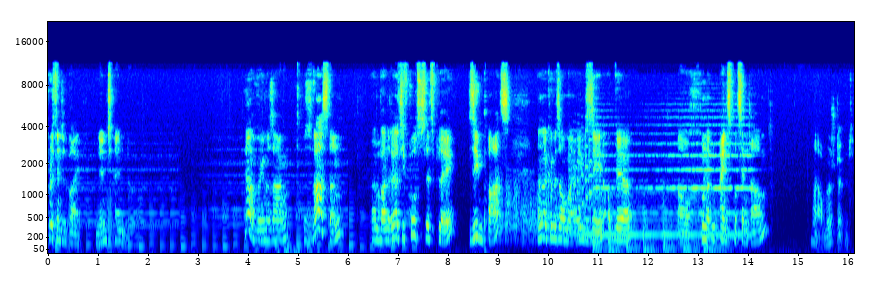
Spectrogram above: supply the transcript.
Presented by Nintendo. Ja, würde ich mal sagen, das war's dann. Dann war ein relativ kurzes Let's Play. Sieben Parts. Und dann können wir jetzt auch mal eben sehen, ob wir auch 101% haben. Ja, bestimmt.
